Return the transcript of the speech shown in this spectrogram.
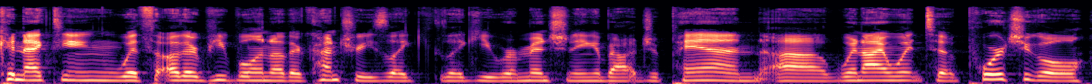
connecting with other people in other countries like like you were mentioning about Japan uh, when I went to Portugal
